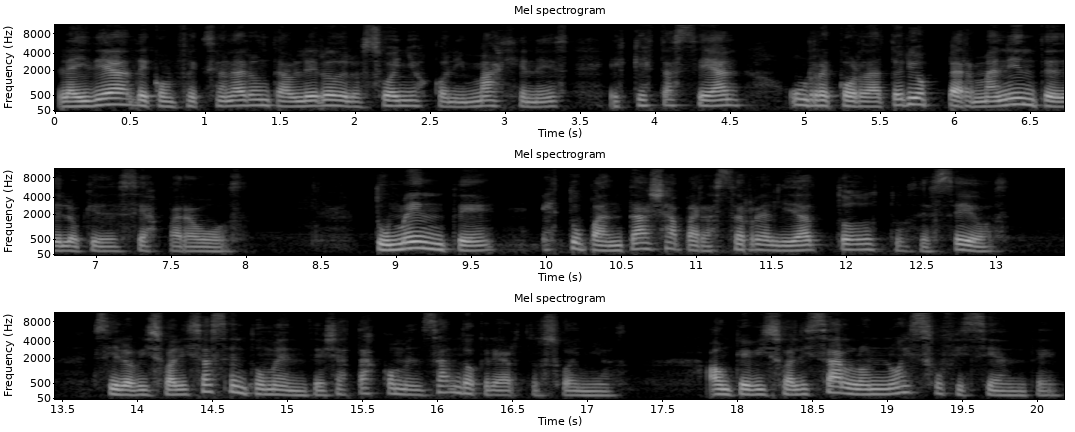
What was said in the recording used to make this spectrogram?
La idea de confeccionar un tablero de los sueños con imágenes es que éstas sean un recordatorio permanente de lo que deseas para vos. Tu mente es tu pantalla para hacer realidad todos tus deseos si lo visualizas en tu mente, ya estás comenzando a crear tus sueños. Aunque visualizarlo no es suficiente.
